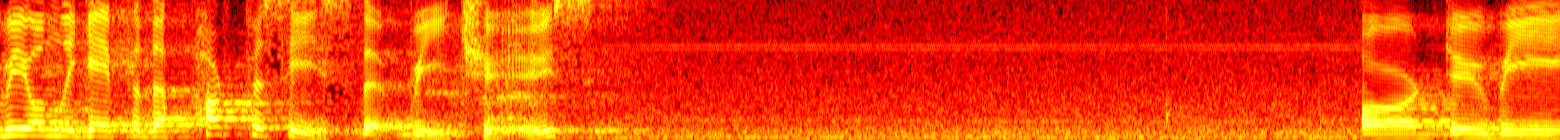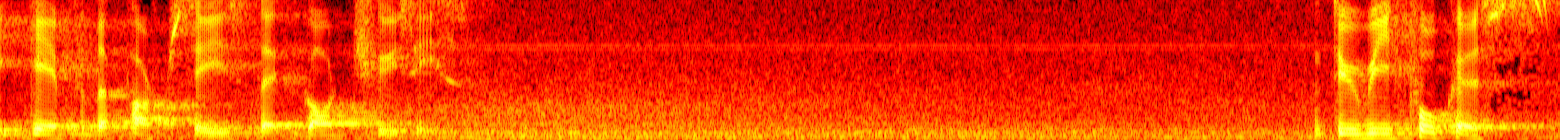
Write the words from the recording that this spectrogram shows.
we only give for the purposes that we choose? Or do we give for the purposes that God chooses? Do we focus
